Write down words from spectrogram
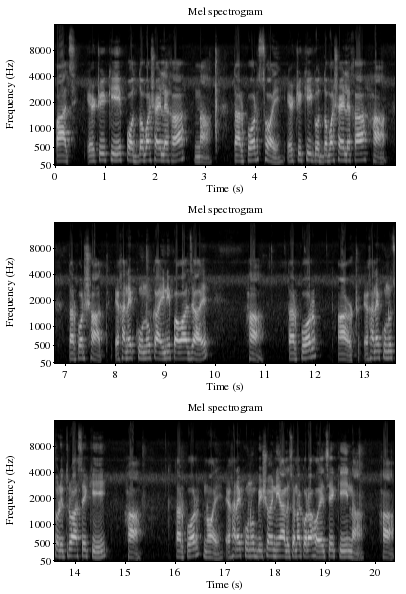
পাঁচ, এটি কি পদ্য ভাষায় লেখা? না। তারপর ছয়, এটি কি গদ্য ভাষায় লেখা? হা। তারপর সাত, এখানে কোনো কাহিনী পাওয়া যায়? হা। তারপর আট, এখানে কোনো চরিত্র আছে কি? হা। তারপর নয়। এখানে কোনো বিষয় নিয়ে আলোচনা করা হয়েছে কি না? হা।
